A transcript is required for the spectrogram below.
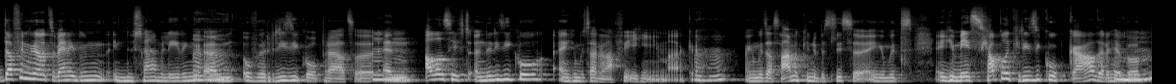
dat vind ik dat we te weinig doen in de samenleving. Uh-huh. ehm, over risico praten. En alles heeft een risico en je moet daar een afweging in maken. Uh-huh. Maar je moet dat samen kunnen beslissen. En je moet een gemeenschappelijk risicokader hebben.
